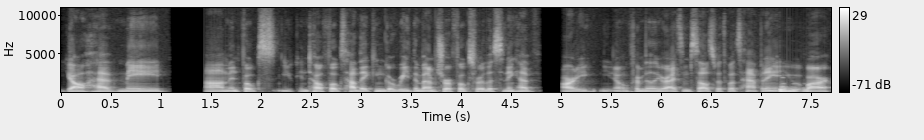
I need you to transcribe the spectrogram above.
y'all have made, um, and folks, you can tell folks how they can go read them. But I'm sure folks who are listening have already, you know, familiarized themselves with what's happening at U of Mhm. R.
